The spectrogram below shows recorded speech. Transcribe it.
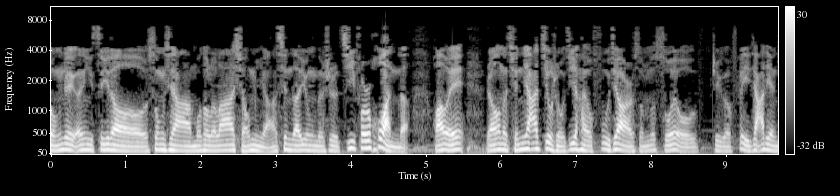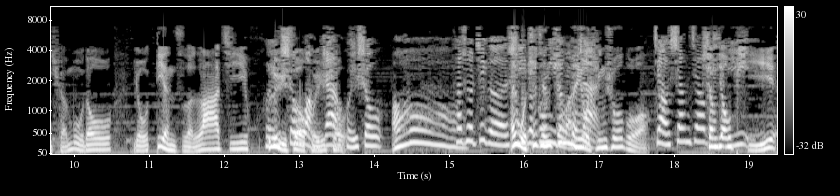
从这个 NEC 到松下、摩托罗拉、小米啊，现在用的是积分换的华为，然后呢，全家旧手机还有附件儿什么所有这个废家电全部都有电子垃圾绿回收色回网站收回收，哦，他说这个是哎，一个我之前真没有站，听说过叫香蕉香蕉皮。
